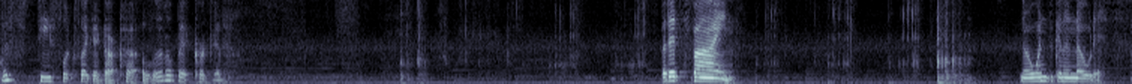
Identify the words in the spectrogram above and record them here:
This piece looks like it got cut a little bit crooked. But it's fine. No one's gonna notice.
